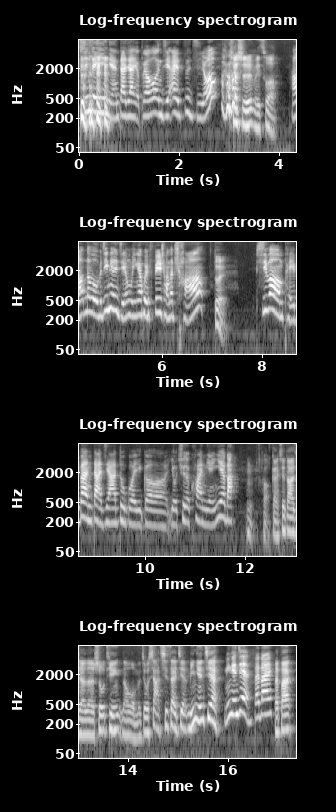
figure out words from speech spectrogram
新的一年，大家也不要忘记爱自己哦。确实没错。好，那么我们今天的节目应该会非常的长，对，希望陪伴大家度过一个有趣的跨年夜吧。嗯，好，感谢大家的收听，那我们就下期再见，明年见，明年见，拜拜。拜拜。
